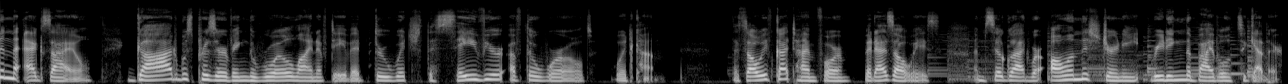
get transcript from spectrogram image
in the exile, God was preserving the royal line of David through which the Savior of the world would come. That's all we've got time for, but as always, I'm so glad we're all on this journey reading the Bible together.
